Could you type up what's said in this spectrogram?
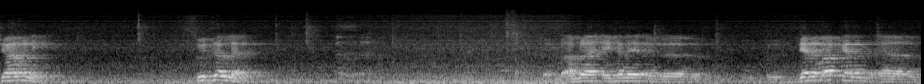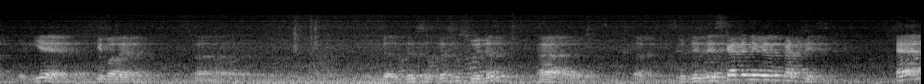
জার্মানি। সুইজারল্যান্ড। আমরা এখানে ডেনমার্ক ইয়ে কি বলে this uh, uh, the Scandinavian countries and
